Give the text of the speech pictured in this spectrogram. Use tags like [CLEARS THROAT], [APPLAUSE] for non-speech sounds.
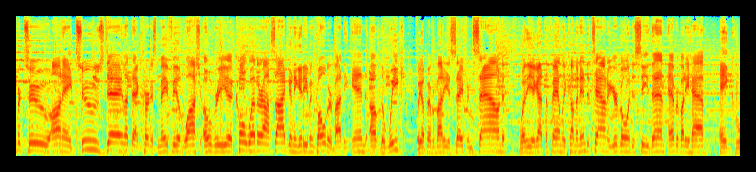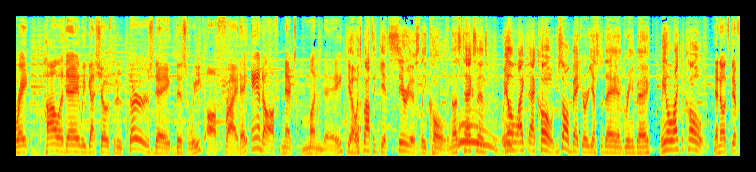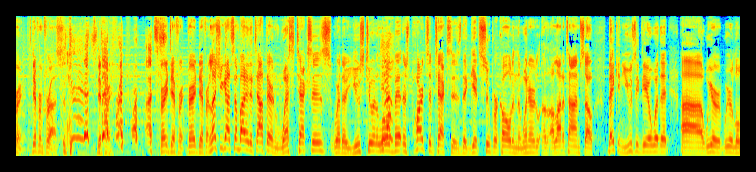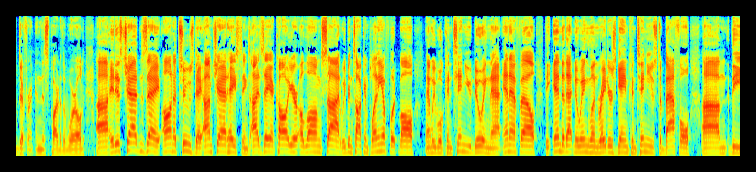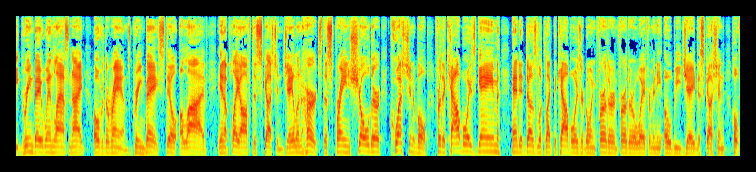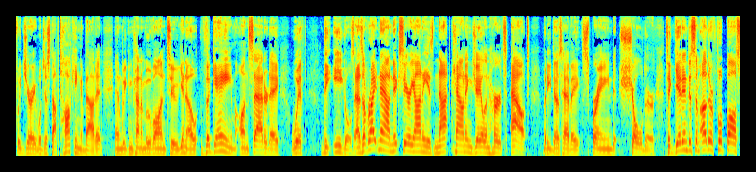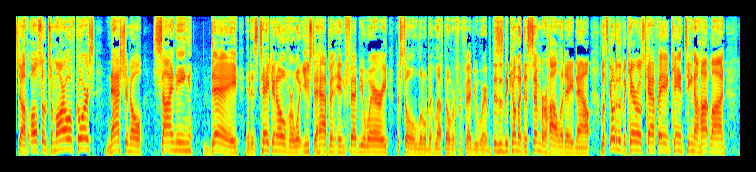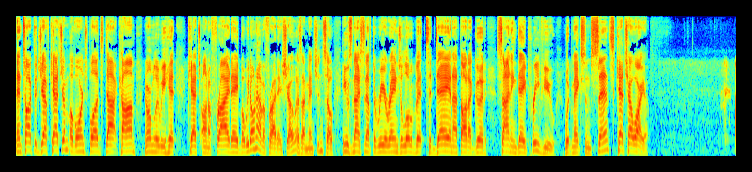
number two on a Tuesday. Let that Curtis Mayfield wash over you. Cold weather outside, going to get even colder by the end of the week. We hope everybody is safe and sound. Whether you got the family coming into town or you're going to see them, everybody have a great holiday. We've got shows through Thursday this week, off Friday, and off next Monday. Yo, it's about to get seriously cold. And us Texans, we don't like that cold. You saw Baker yesterday in Green Bay. We don't like the cold. Yeah, no, it's different. It's different for us. [LAUGHS] it's different. different us. It's very different, very different. Unless you got somebody that's out there in West Texas where they're used to it a little Yeah. bit. There's parts of Texas that get super cold in the winter a, a lot of times, so they can usually deal with it. Uh, we are we are a little different in this part of the world. Uh, it is Chad and Zay on a Tuesday. I'm Chad Hastings, Isaiah Collier alongside. We've been talking plenty of football, and we will continue doing that. NFL, the end of that New England Raiders game continues to baffle. Um, the Green Bay win last night over the Rams. Green Bay still alive in a playoff discussion. Jalen Hurts, the sprained shoulder, questionable for the Cowboys game, and it does look like the Cowboys are going further and further away from any OBJ discussion. Hopefully, Jerry will just stop talking about it, and we can kind of move on to you know the game on Saturday with the Eagles. As of right now, Nick Sirianni is not counting Jalen Hurts out, but he does have a sprained shoulder. To get into some other football stuff, also tomorrow, of course, National Signing Day. It has taken over what used to happen in February. There's still a little bit left over for February, but this has become a December holiday now. Let's go to the Vaqueros Cafe and Cantina hotline and talk to Jeff Ketchum of orangebloods.com. Normally we hit Catch on a Friday, but we don't have a Friday show, as I mentioned. So he was nice enough to rearrange a little bit today, and I thought a good signing day preview would make some sense. Catch, how are you?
